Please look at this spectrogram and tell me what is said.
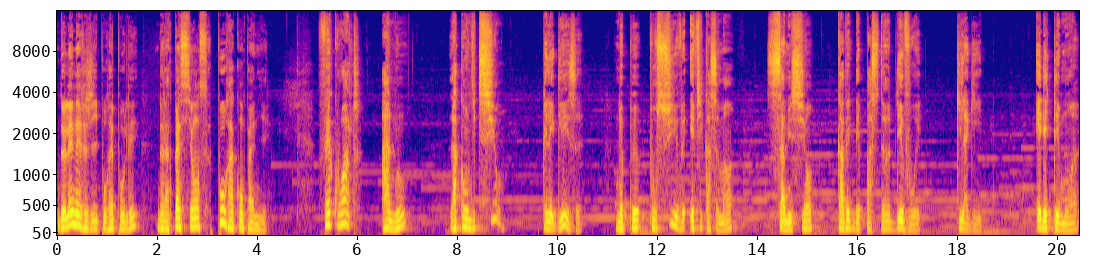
de l'énergie pour épauler, de la patience pour accompagner. Fais croître à nous la conviction que l'Église ne peut poursuivre efficacement sa mission qu'avec des pasteurs dévoués qui la guident et des témoins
